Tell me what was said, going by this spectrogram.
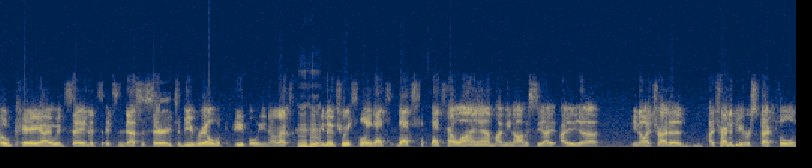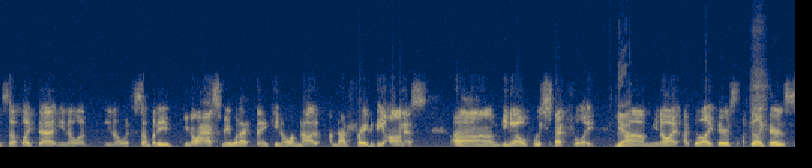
okay I would say. And it's it's necessary to be real with the people you know that's mhm. you know truthfully that's that's that's how i am. I mean obviously i i uh you know i try to i try to be respectful and stuff like that you know and, you know if somebody you know asks me what i think you know i'm not i'm not afraid to be honest um you know respectfully Yeah. Um, you know, I, I feel like there's I feel like there's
